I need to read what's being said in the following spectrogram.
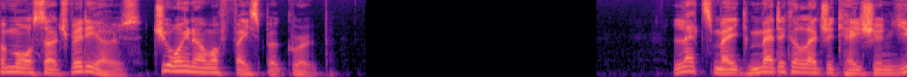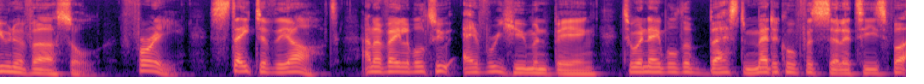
For more such videos, join our Facebook group. Let's make medical education universal, free, state of the art, and available to every human being to enable the best medical facilities for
